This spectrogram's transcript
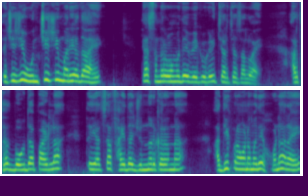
त्याची जी उंचीची मर्यादा आहे त्या संदर्भामध्ये वेगवेगळी चर्चा चालू आहे. अर्थात बोगदा पाडला तर याचा फायदा जुन्नरकरांना अधिक प्रमाणामध्ये होणार आहे.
